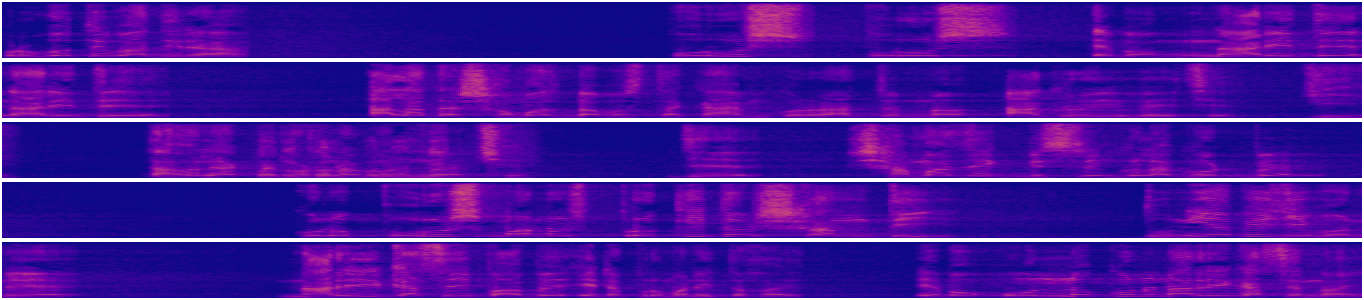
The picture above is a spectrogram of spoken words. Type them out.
প্রগতিবাদীরা পুরুষ পুরুষ এবং নারীতে নারীতে আলাদা সমাজ ব্যবস্থা কায়েম করার জন্য আগ্রহী হয়েছে। তাহলে একটা ঘটনা ঘটবে যে সামাজিক বিশৃঙ্খলা ঘটবে কোনো পুরুষ মানুষ প্রকৃত শান্তি দুনিয়াবী জীবনে নারীর কাছেই পাবে এটা প্রমাণিত হয়। এবং অন্য কোনো নারীর কাছে নয়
